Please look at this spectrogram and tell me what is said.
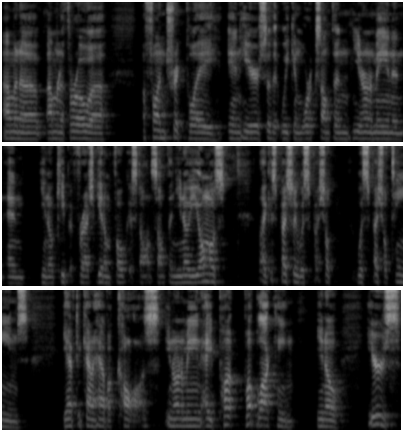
i'm going to i'm going to throw a a fun trick play in here so that we can work something you know what i mean and and you know keep it fresh get them focused on something you know you almost like especially with special with special teams, you have to kind of have a cause. You know what I mean? Hey, punt punt block team, you know, here's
